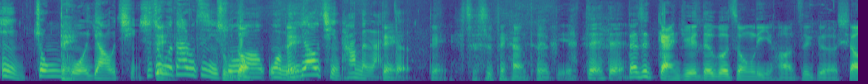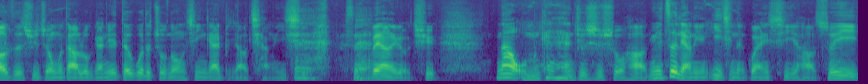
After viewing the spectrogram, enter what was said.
应中国邀请，是中国大陆自己说哦，我们邀请他们来的。对，这是非常特别。对对。但是感觉德国总理哈，这个肖兹去中国大陆，感觉德国的主动性应该比较强一些，是非常有趣。那我们看看，就是说哈，因为这两年疫情的关系哈，所以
